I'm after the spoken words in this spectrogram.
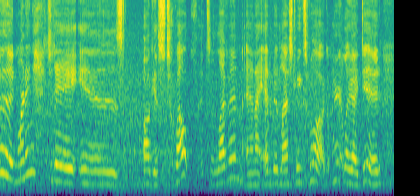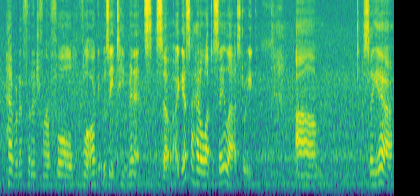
Good morning. Today is August 12th. It's 11 and I edited last week's vlog. Apparently I did have enough footage for a full vlog. It was 18 minutes. So I guess I had a lot to say last week. Um, so yeah.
